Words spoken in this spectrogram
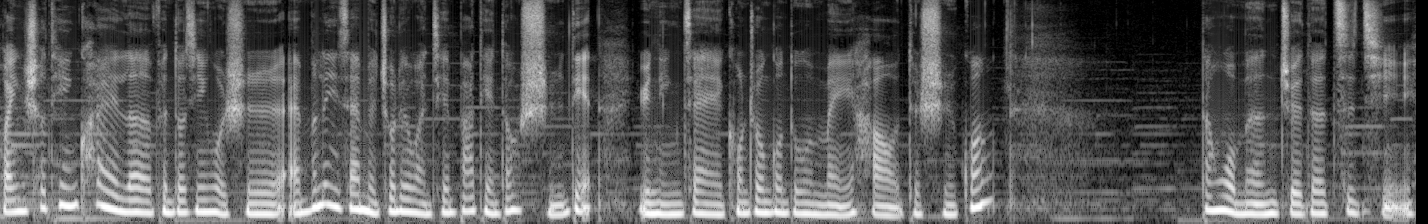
欢迎收听《快乐分多金》，我是 Emily，在每周六晚间八点到十点，与您在空中共度美好的时光。当我们觉得自己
